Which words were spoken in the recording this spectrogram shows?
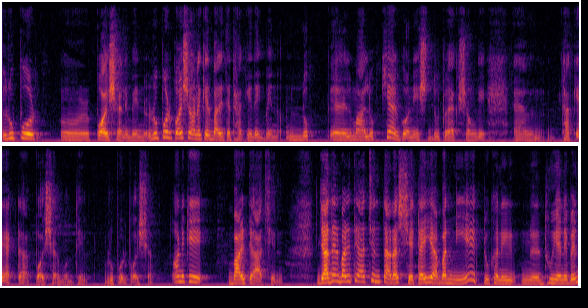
রূপোর পয়সা নেবেন। রূপোর পয়সা অনেকের বাড়িতে থাকে, দেখবেন। লোক, মা লক্ষ্মী আর গণেশ দুটো একসঙ্গে থাকে একটা পয়সার মধ্যে। রূপোর পয়সা। অনেকে বাড়িতে আছেন। যাদের বাড়িতে আছেন, তারা সেটাই আবার নিয়ে একটুখানি ধুয়ে নেবেন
